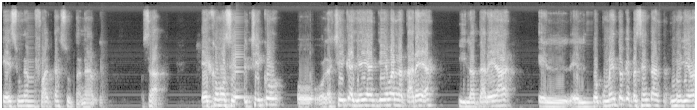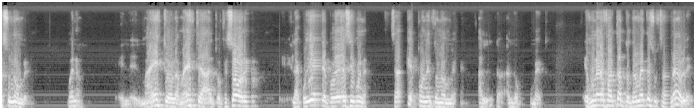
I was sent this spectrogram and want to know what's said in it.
es una falta sustanable. O sea, es como si el chico o, la chica llegan, llevan la tarea y la tarea, el, el, documento que presentan no lleva su nombre. Bueno, el, maestro o la maestra, el profesor, la acudiente puede decir, bueno, ¿sabes qué? Pone tu nombre al, al documento. Es una falta totalmente sustanable.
